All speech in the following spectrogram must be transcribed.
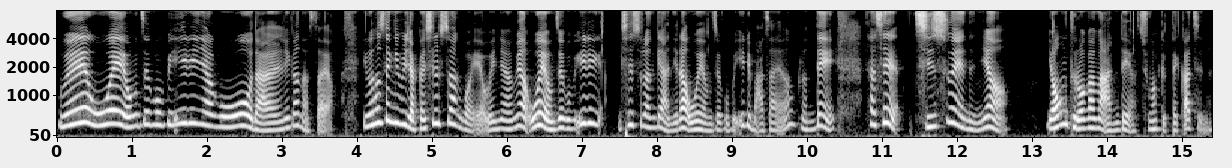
왜 5의 0제곱이 1이냐고 난리가 났어요. 이거 선생님이 약간 실수한 거예요. 왜냐하면 5의 0제곱이 1이 실수라는 게 아니라 5의 0제곱은 1이 맞아요. 그런데 사실 지수에는요. 0 들어가면 안 돼요. 중학교 때까지는.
